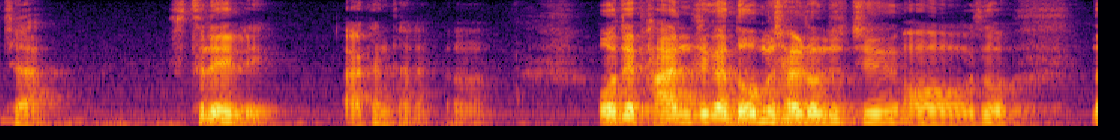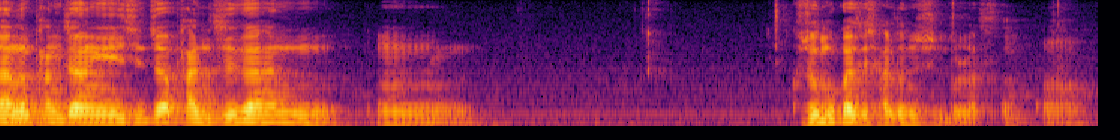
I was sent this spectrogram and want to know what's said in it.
자, 스트레일리, 알칸타라. 어. 어제 반즈가 너무 잘 던졌지. 어, 그래서 나는 방장이 진짜 반즈가 한, 음, 그 정도까지 잘 던질 줄 몰랐어. 어.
